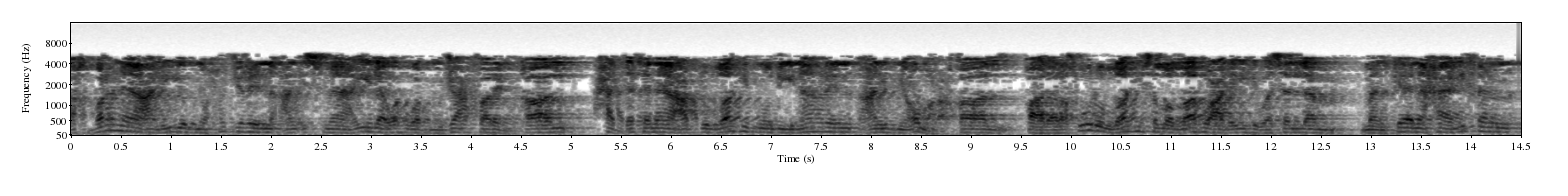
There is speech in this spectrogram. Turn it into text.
أخبرنا علي بن حجر عن إسماعيل وهو ابن جعفر قال حدثنا عبد الله بن دينار عن ابن عمر قال قال رسول الله صلى الله عليه وسلم من كان حالفا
